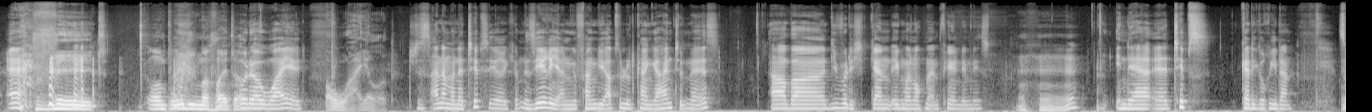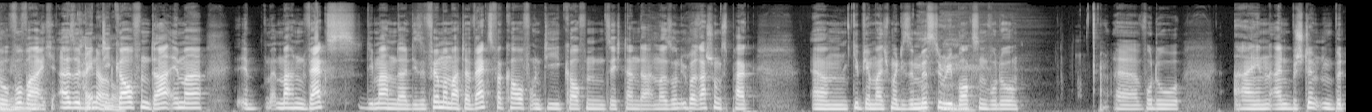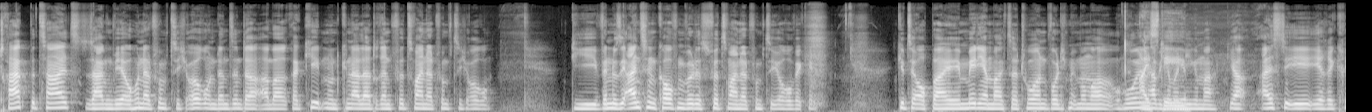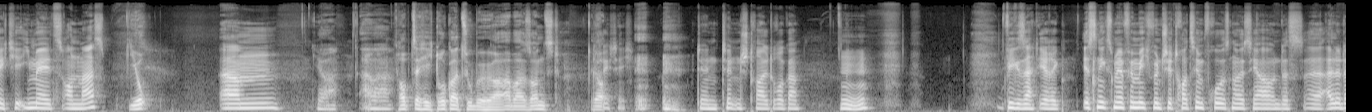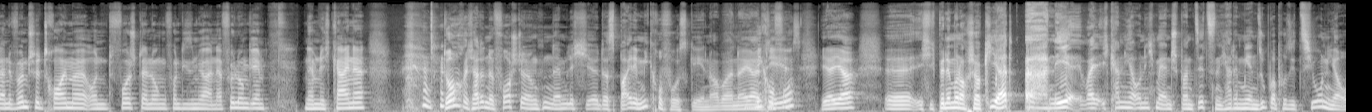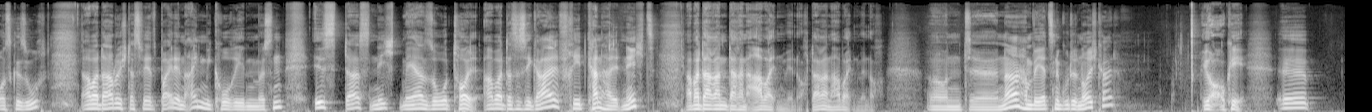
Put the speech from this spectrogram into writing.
Äh, Wild. Oh, Brudi, mach weiter. oder Wild. oh, wild. Das ist einer meiner Tipps, Erik. Ich habe eine Serie angefangen, die absolut kein Geheimtipp mehr ist. Aber die würde ich gerne irgendwann noch mal empfehlen demnächst. Mhm. In der äh, Tipps-Kategorie dann. So, wo war ich? Also die, Keine die Ahnung. kaufen da immer, machen Werks, die machen da, diese Firma macht da Werksverkauf und die kaufen sich dann da immer so einen Überraschungspack. Ähm, gibt ja manchmal diese Mystery-Boxen, wo du, äh, wo du ein, einen bestimmten Betrag bezahlst, sagen wir 150 Euro und dann sind da aber Raketen und Knaller drin für 250 Euro. Die, wenn du sie einzeln kaufen würdest, für 250 Euro weggehen. Gibt's ja auch bei Mediamarkt Saturn, wollte ich mir immer mal holen, habe ich aber nie gemacht. Ja, Eis.de, Erik kriegt hier E-Mails en masse. Jo. Ähm, ja, aber Hauptsächlich Druckerzubehör, aber sonst. Ja. richtig. Den Tintenstrahldrucker. Mhm. Wie gesagt, Erik, ist nichts mehr für mich. Wünsche dir trotzdem frohes neues Jahr und dass äh, alle deine Wünsche, Träume und Vorstellungen von diesem Jahr in Erfüllung gehen. Nämlich keine. Doch, ich hatte eine Vorstellung, nämlich, äh, dass beide Mikrofos gehen, aber naja. Mikrofos? Die, ja, ja. Äh, ich, ich bin immer noch schockiert. Ah, nee, weil ich kann hier auch nicht mehr entspannt sitzen. Ich hatte mir eine super Position hier ausgesucht, aber dadurch, dass wir jetzt beide in ein Mikro reden müssen, ist das nicht mehr so toll. Aber das ist egal, Fred kann halt nichts, aber daran, daran arbeiten wir noch, daran arbeiten wir noch. Und, äh, na, haben wir jetzt eine gute Neuigkeit? Ja, okay. Äh,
